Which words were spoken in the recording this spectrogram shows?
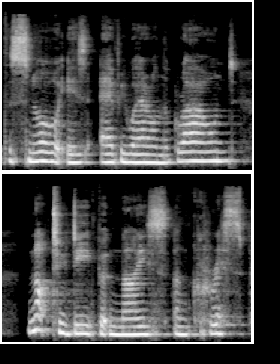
the snow is everywhere on the ground, not too deep but nice and crisp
